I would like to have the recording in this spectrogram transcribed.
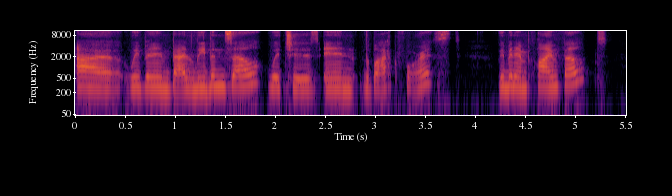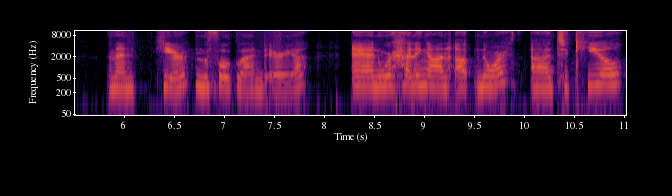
Uh, we've been in Bad Liebenzell, which is in the Black Forest. We've been in Pleinfeld, and then here in the Vogtland area. And we're heading on up north uh, to Kiel,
